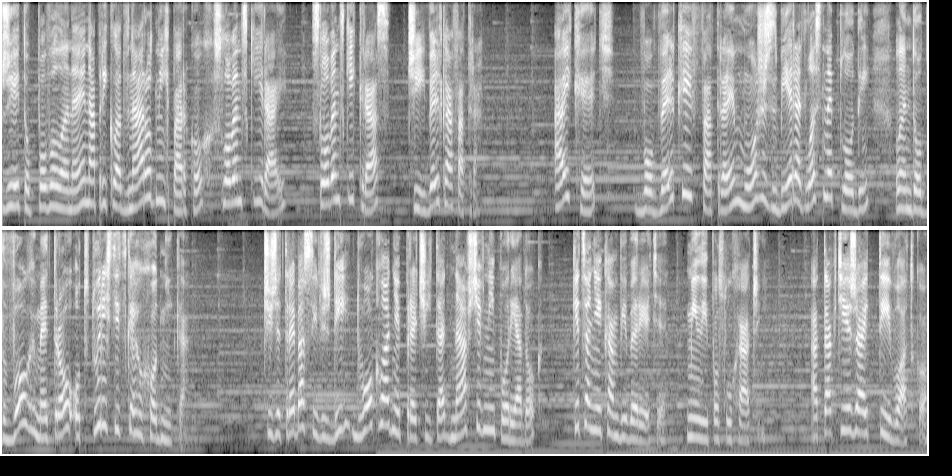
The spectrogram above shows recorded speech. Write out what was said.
že je to povolené napríklad v národných parkoch Slovenský raj, Slovenský kras či Veľká Fatra. Aj keď vo Veľkej Fatre môžeš zbierať lesné plody len do 2 metrov od turistického chodníka. Čiže treba si vždy dôkladne prečítať návštevný poriadok, keď sa niekam vyberiete, milí poslucháči. A taktiež aj ty, Vladko.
